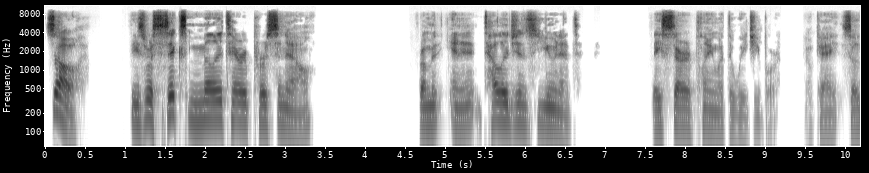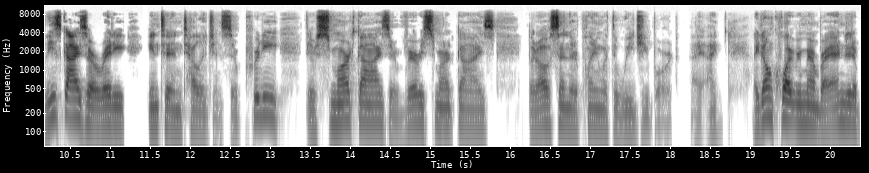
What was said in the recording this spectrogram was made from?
So these were six military personnel from an intelligence unit. They started playing with the Ouija board. Okay, so these guys are already into intelligence. They're pretty, they're smart guys. They're very smart guys, but all of a sudden they're playing with the Ouija board. I, I, I don't quite remember. I ended up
